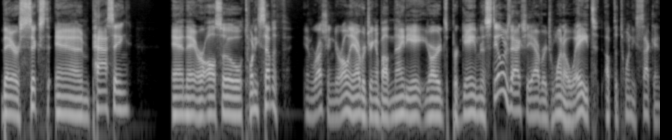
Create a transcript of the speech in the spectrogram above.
They are sixth in passing, and they are also 27th in rushing. They're only averaging about 98 yards per game. The Steelers actually average 108 up to 22nd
